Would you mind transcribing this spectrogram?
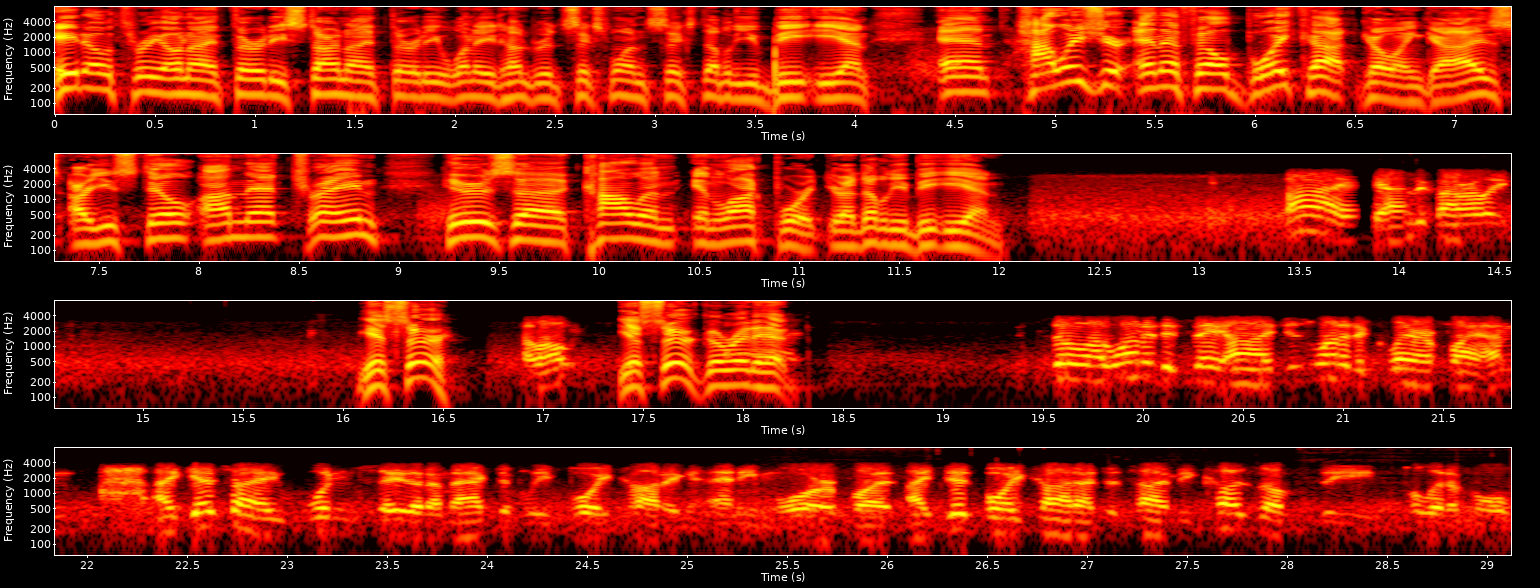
803 0930, star 930, 1 800 616 WBEN. And how is your NFL boycott going, guys? Are you still on that train? Here's uh, Colin in Lockport. You're on WBEN. Hi, how's it, Yes, sir. Hello? Yes, sir. Go right ahead. So I wanted to say, uh, I just wanted to clarify. I'm, I guess I wouldn't say that I'm actively boycotting anymore, but I did boycott at the time because of the political.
